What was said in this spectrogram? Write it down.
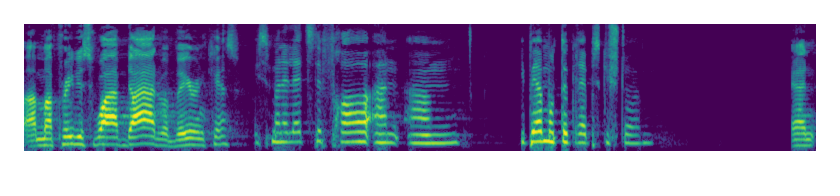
Uh, my previous wife died of ovarian cancer. ist meine letzte Frau an ähm, Gebärmutterkrebs gestorben. And,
